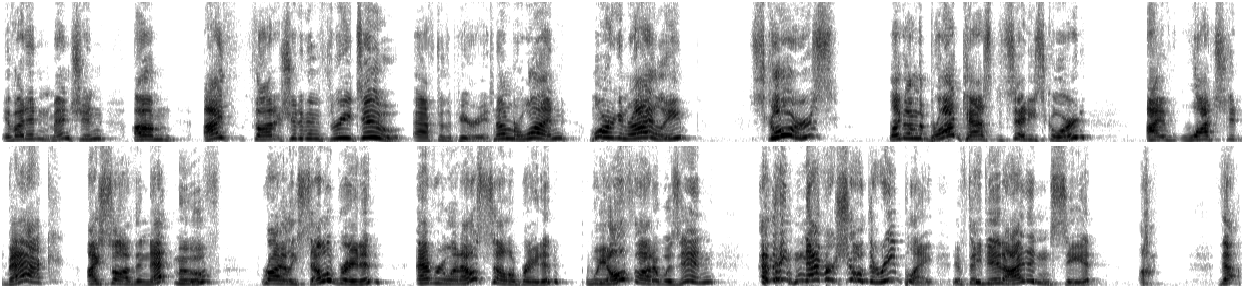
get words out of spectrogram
if I didn't mention, um, I thought it should have been 3-2 after the period. Number one, Morgan Rielly scores. Like on the broadcast, it said he scored. I watched it back. I saw the net move. Rielly celebrated. Everyone else celebrated. We all thought it was in. And they never showed the replay. If they did, I didn't see it. Uh, that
